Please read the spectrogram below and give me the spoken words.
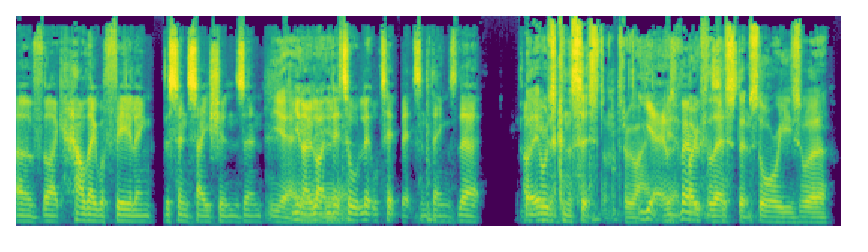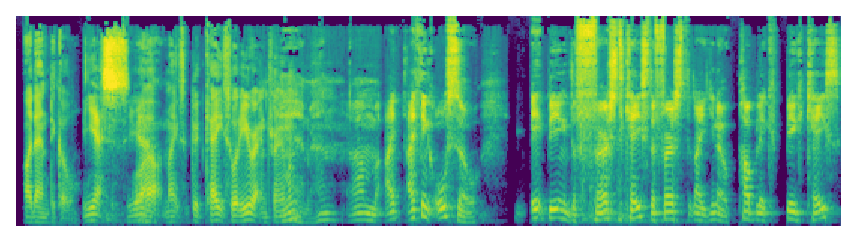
of like how they were feeling, the sensations, and Yeah, you know, yeah, like yeah. little little tidbits and things that. But it mean, was consistent throughout. Yeah, it was very Both of their stories were identical. yes, yeah, Wow, it makes a good case. What do you reckon, Truman? Yeah, man. Um, I I think also it being the first case, the first like you know public big case,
